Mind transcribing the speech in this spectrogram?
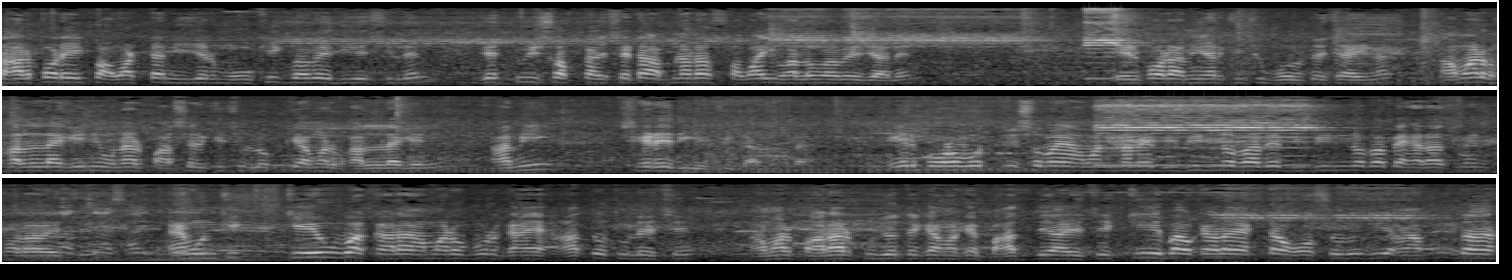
তারপরে এই পাওয়ারটা নিজের মৌখিকভাবে দিয়েছিলেন যে তুই সব কাজ সেটা আপনারা সবাই ভালোভাবে জানেন। এরপর আমি আর কিছু বলতে চাই না। আমার ভালো লাগেনি, ওনার পাশের কিছু লোককে আমার ভালো লাগেনি। আমি ছেড়ে দিয়েছি কাজটা। এর পরবর্তী সময় আমার নামে বিভিন্নভাবে বিভিন্নভাবে হ্যারাসমেন্ট করা হয়েছে। এমনকি কেউ বা কারা আমার ওপর গায়ে হাতও তুলেছে। আমার পাড়ার পুজো থেকে আমাকে বাদ দেওয়া হয়েছে। কে বা কারা একটা অসুরুধি আত্মা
